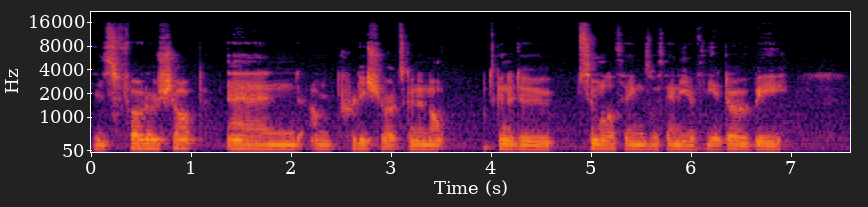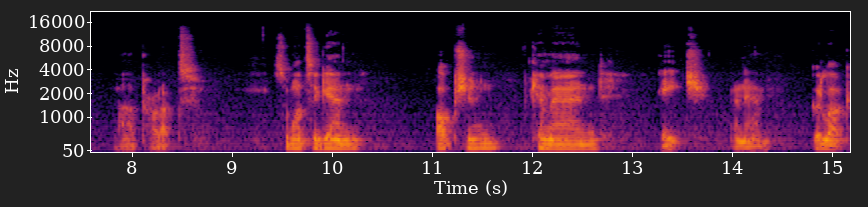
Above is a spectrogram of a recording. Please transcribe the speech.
is Photoshop and I'm pretty sure it's going to not it's going to do similar things with any of the Adobe uh, products. So once again, Option, Command, H, and M. Good luck.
